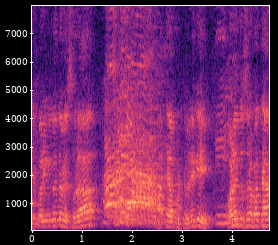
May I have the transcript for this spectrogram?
এরপরে কি করতে হবে? সূরা ফাতিহা পড়তে হবে নাকি? পড়েন তো সূরা ফাতিহা।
